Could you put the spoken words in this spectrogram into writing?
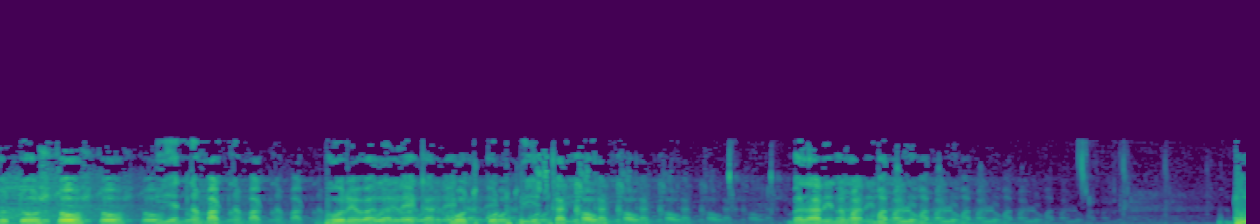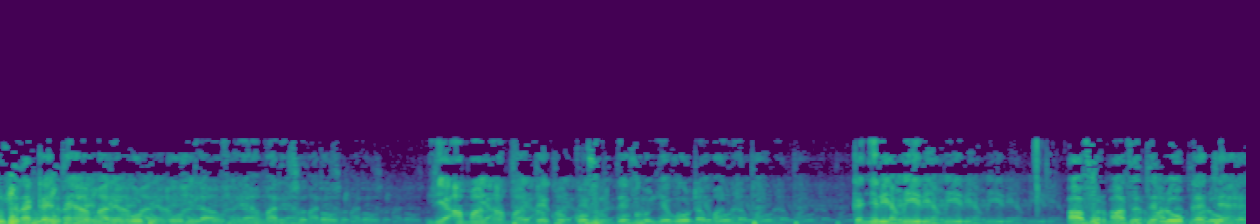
تو دوستو، یہ نمک نمک نمک بھورے والا لے کر خود کٹ پیس کر کھاؤ۔ بازاری نمک مت لو۔ دوسرا کہتے ہیں، ہمارے ووٹوں کے خلاف ہے، ہماری یہ امانت ہے۔ دیکھو، کفر دیکھو، یہ ووٹ امانت ہے۔ کنجری امیر امیر آپ فرماتے تھے، لوگ کہتے ہیں،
